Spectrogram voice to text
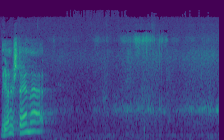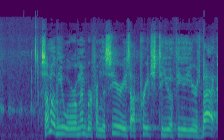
Do you understand that? Some of you will remember from the series I preached to you a few years back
